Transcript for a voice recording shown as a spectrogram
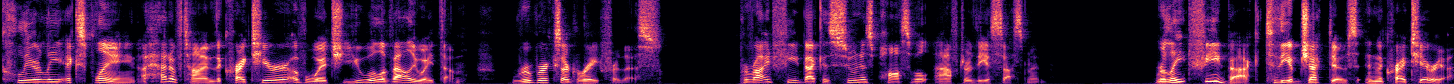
Clearly explain ahead of time the criteria of which you will evaluate them. Rubrics are great for this. Provide feedback as soon as possible after the assessment. Relate feedback to the objectives and the criteria.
